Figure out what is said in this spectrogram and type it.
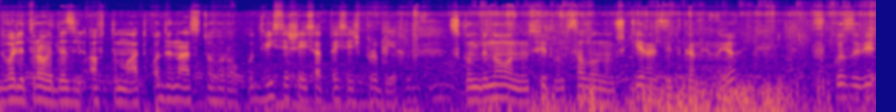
2-літровий дизель автомат 11 року, 260 тисяч пробіг з комбінованим світлим салоном, шкіра зі тканиною. В кузові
